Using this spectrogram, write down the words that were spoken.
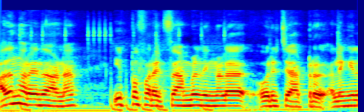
അതെന്ന് പറയുന്നതാണ് ഇപ്പോൾ ഫോർ എക്സാമ്പിൾ നിങ്ങൾ ഒരു ചാപ്റ്റർ അല്ലെങ്കിൽ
